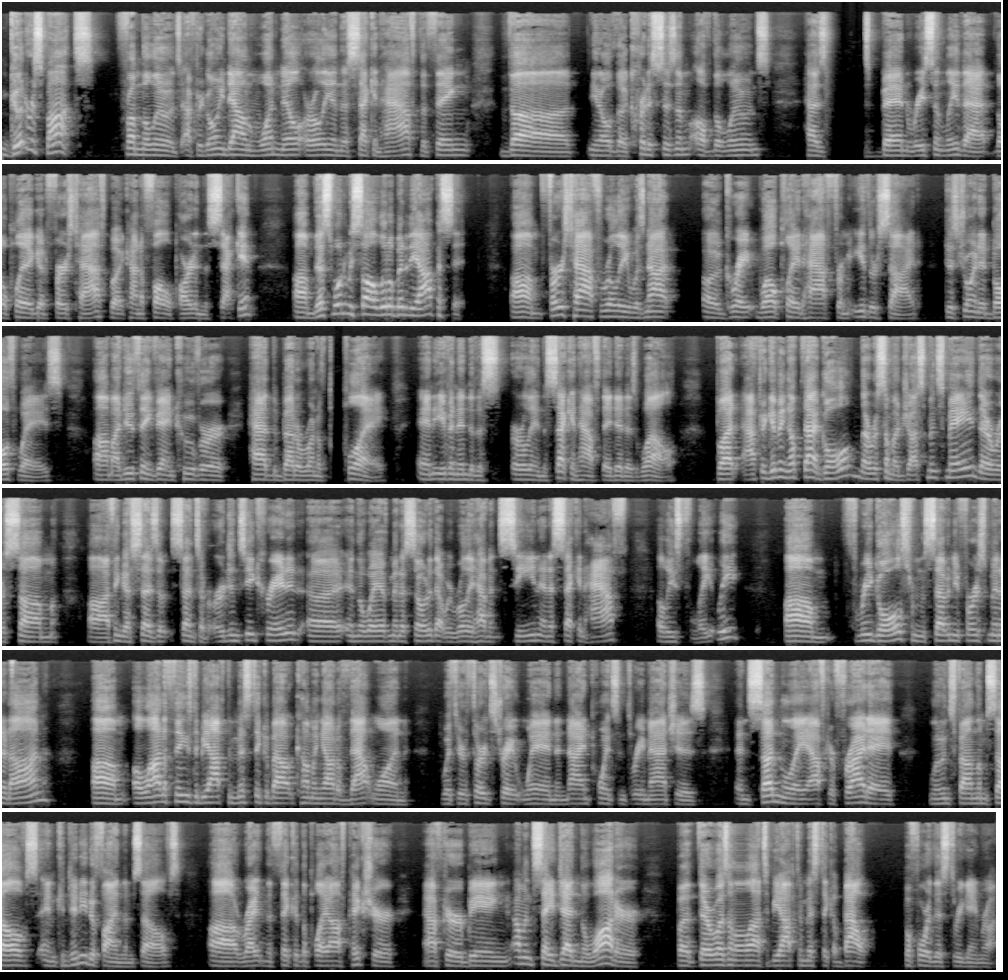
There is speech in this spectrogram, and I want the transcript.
good response from the Loons after going down 1 0 early in the second half. The thing the you know the criticism of the Loons has been recently that they'll play a good first half, but kind of fall apart in the second. Um, this one we saw a little bit of the opposite. Um, first half really was not a great, well played half from either side, disjointed both ways. Um, I do think Vancouver had the better run of play, and even into this early in the second half, they did as well. But after giving up that goal, there were some adjustments made. There was some, uh, I think, a sense of urgency created uh, in the way of Minnesota that we really haven't seen in a second half, at least lately. Um, three goals from the 71st minute on. Um, a lot of things to be optimistic about coming out of that one with your third straight win and nine points in three matches. And suddenly, after Friday, Loons found themselves and continue to find themselves uh, right in the thick of the playoff picture after being, I wouldn't say dead in the water, but there wasn't a lot to be optimistic about before this three game run.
